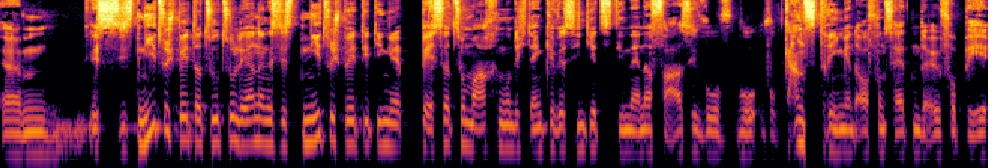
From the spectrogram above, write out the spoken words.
Ähm, es ist nie zu spät dazu zu lernen, es ist nie zu spät, die Dinge besser zu machen und ich denke, wir sind jetzt in einer Phase, wo, wo, wo ganz dringend auch von Seiten der ÖVP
